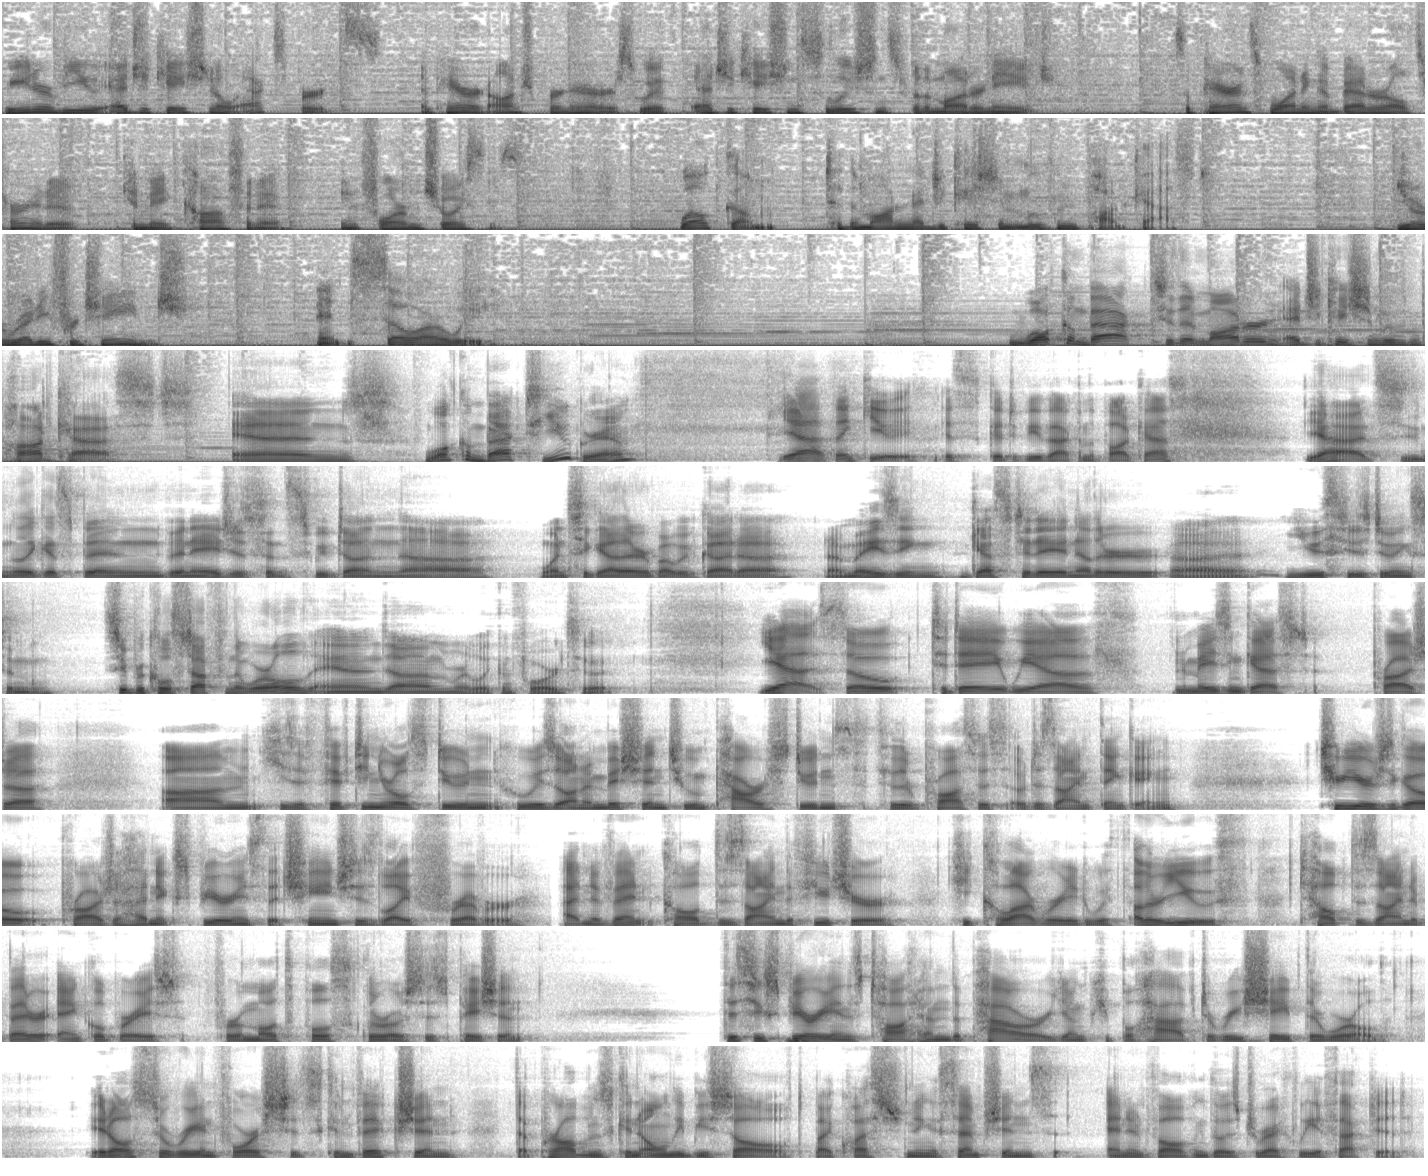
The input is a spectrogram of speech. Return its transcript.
We interview educational experts and parent entrepreneurs with education solutions for the modern age, so parents wanting a better alternative can make confident, informed choices. Welcome to the Modern Education Movement Podcast. You're ready for change. And so are we. Welcome back to the Modern Education Movement Podcast. And welcome back to you, Graham. Yeah, thank you. It's good to be back on the podcast. Yeah, it seems like it's been been ages since we've done uh, one together, but we've got a, an amazing guest today, another uh, youth who's doing some super cool stuff in the world, and um, we're looking forward to it. Yeah, so today we have an amazing guest, Praja. Um, he's a 15 year old student who is on a mission to empower students through the process of design thinking. Two years ago, Praja had an experience that changed his life forever. At an event called Design the Future, he collaborated with other youth to help design a better ankle brace for a multiple sclerosis patient. This experience taught him the power young people have to reshape their world. It also reinforced his conviction that problems can only be solved by questioning assumptions and involving those directly affected.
